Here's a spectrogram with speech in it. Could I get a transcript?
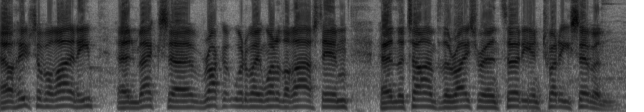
our Heaps of Baloney, and Max uh, Rocket would have been one of the last in. And the time for the race around 30 and 27.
